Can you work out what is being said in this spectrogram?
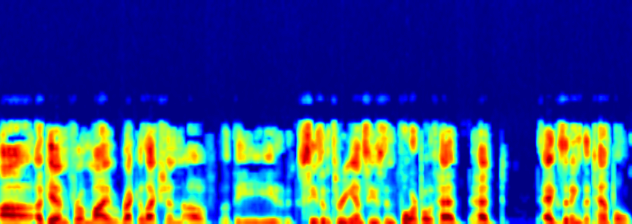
uh, again, from my recollection of the season three and season four both had, had exiting the temple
